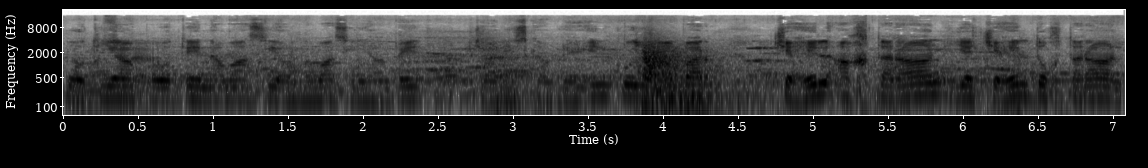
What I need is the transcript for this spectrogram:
पोतियाँ पोते नवासी और नवासी यहाँ पे चालीस कब्रें हैं। इनको यहाँ पर चहल अख्तरान या चहल दुख्तरान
